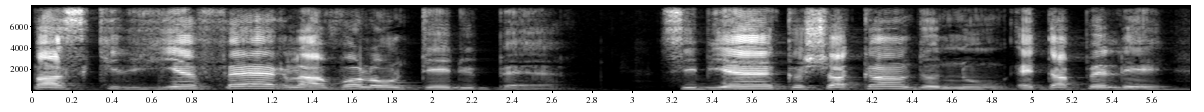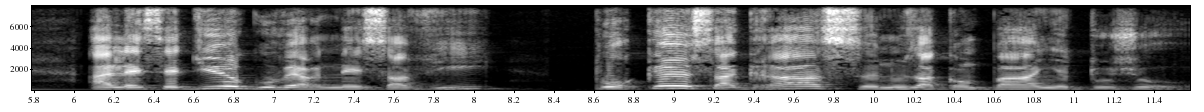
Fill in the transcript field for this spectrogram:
parce qu'il vient faire la volonté du Père, si bien que chacun de nous est appelé à laisser Dieu gouverner sa vie pour que sa grâce nous accompagne toujours.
